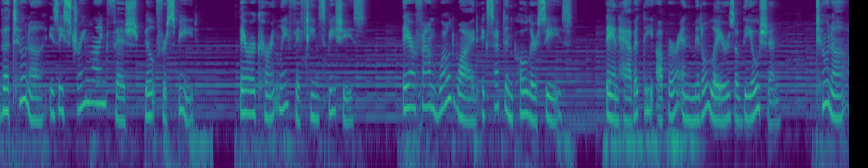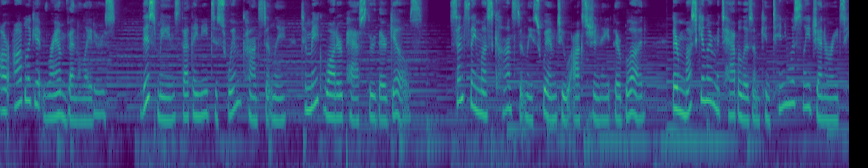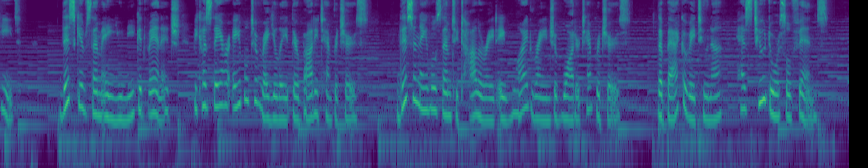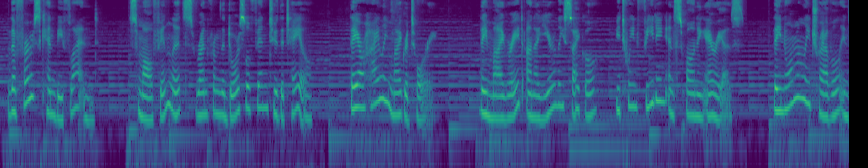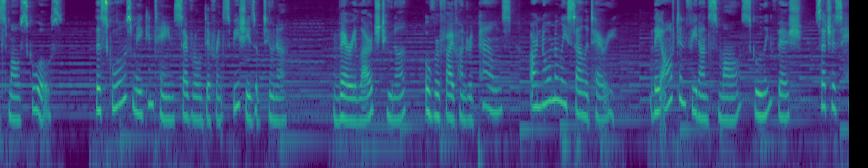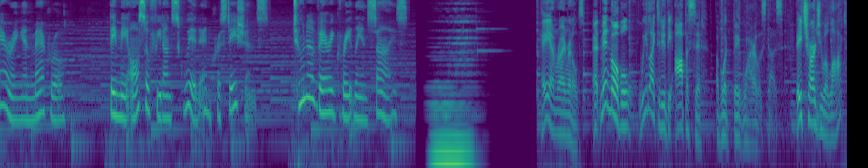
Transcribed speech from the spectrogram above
The tuna is a streamlined fish built for speed. There are currently 15 species. They are found worldwide except in polar seas. They inhabit the upper and middle layers of the ocean. Tuna are obligate ram ventilators. This means that they need to swim constantly to make water pass through their gills. Since they must constantly swim to oxygenate their blood, their muscular metabolism continuously generates heat. This gives them a unique advantage because they are able to regulate their body temperatures. This enables them to tolerate a wide range of water temperatures. The back of a tuna has two dorsal fins. The first can be flattened. Small finlets run from the dorsal fin to the tail. They are highly migratory. They migrate on a yearly cycle between feeding and spawning areas. They normally travel in small schools. The schools may contain several different species of tuna. Very large tuna, over 500 pounds, are normally solitary. They often feed on small, schooling fish such as herring and mackerel. They may also feed on squid and crustaceans. Tuna vary greatly in size. Hey, I'm Ryan Reynolds. At Mint Mobile, we like to do the opposite of what Big Wireless does. They charge you a lot,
